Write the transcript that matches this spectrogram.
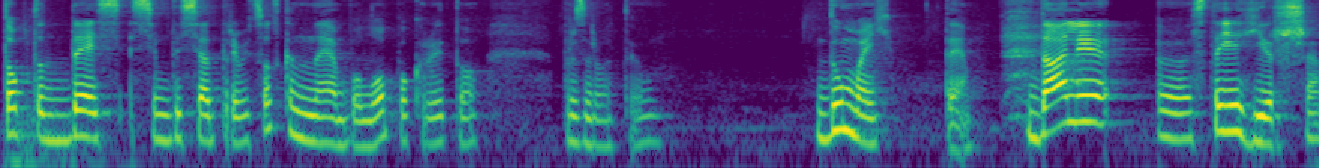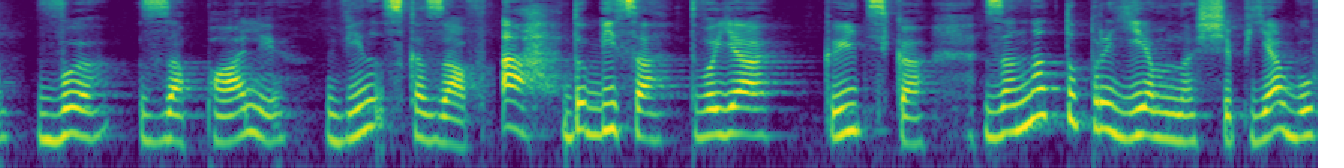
Тобто десь 73% не було покрито презервативом. Думайте. Далі е, стає гірше. В запалі він сказав: А, до біса, твоя кицька занадто приємно, щоб я був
